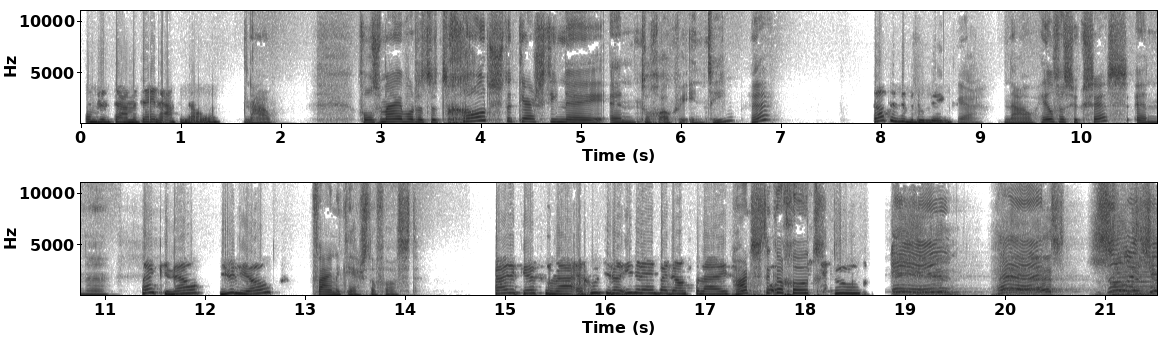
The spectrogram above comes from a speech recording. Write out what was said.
om zich daar meteen aan te melden. Nou, volgens mij wordt het het grootste kerstdiner en toch ook weer intiem. Hè? Dat is de bedoeling. Ja. Nou, heel veel succes en eh, Dankjewel. Jullie ook. fijne kerst alvast. Fijne kerst vandaag en groetje dan iedereen bij Danspaleis. Hartstikke goed. In het zonnetje.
